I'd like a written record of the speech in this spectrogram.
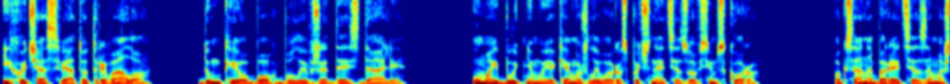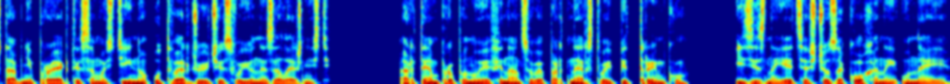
І хоча свято тривало, думки обох були вже десь далі, у майбутньому, яке, можливо, розпочнеться зовсім скоро. Оксана береться за масштабні проекти самостійно утверджуючи свою незалежність. Артем пропонує фінансове партнерство і підтримку і зізнається, що закоханий у неї.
